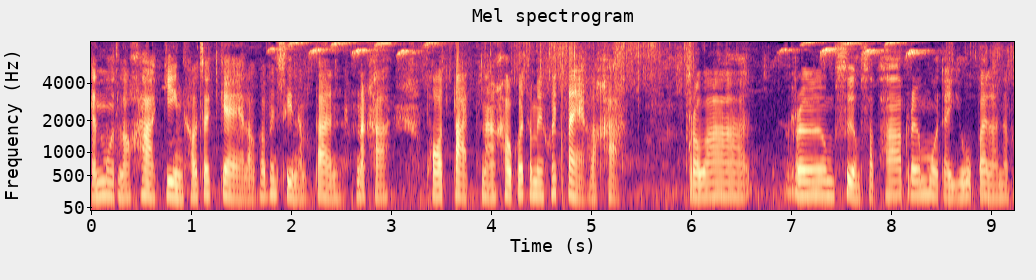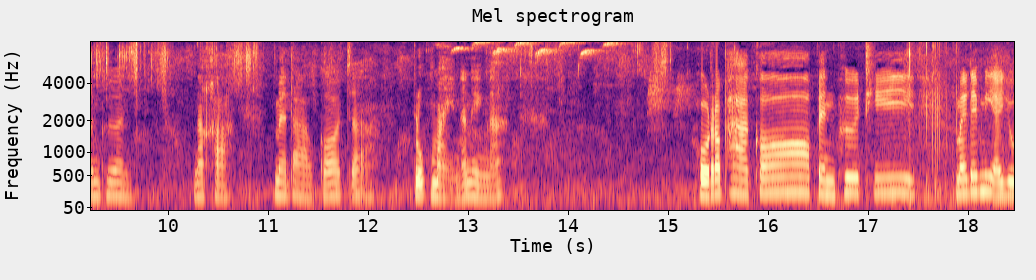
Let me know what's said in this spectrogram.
กันหมดแล้วค่ะ กิ่งเขาจะแก่แล้วก็เป็นสีน้ำตาลนะคะ พอตัดนะเขาก็จะไม่ค่อยแตกล้วค่ะ เพราะว่าเริ่มเสื่อมสภาพเริ่มหมดอายุไปแล้วนะเพื่อนๆนะคะ แม่ดาวก็จะปลูกใหม่นั่นเองนะ โหระพาก็เป็นพืชที่ไม่ได้มีอายุ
